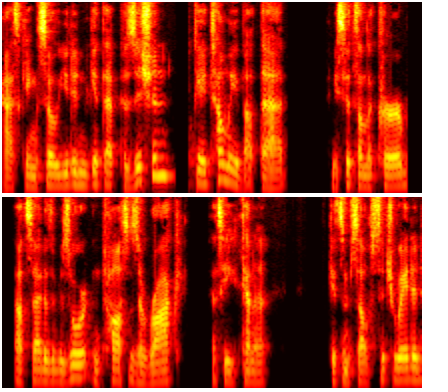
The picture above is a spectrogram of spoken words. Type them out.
asking, So you didn't get that position? Okay, tell me about that. And he sits on the curb outside of the resort and tosses a rock as he kind of gets himself situated.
